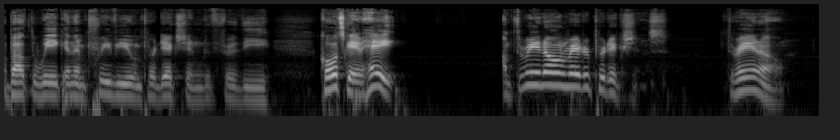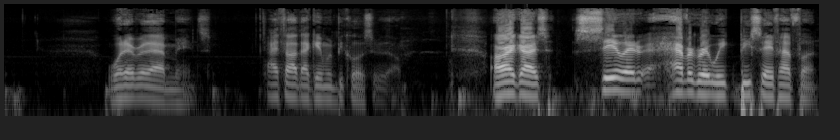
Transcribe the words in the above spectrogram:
about the week and then preview and prediction for the Colts game. Hey, I'm 3 0 in Raider predictions. 3 0. Whatever that means. I thought that game would be closer, though. All right, guys. See you later. Have a great week. Be safe. Have fun.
